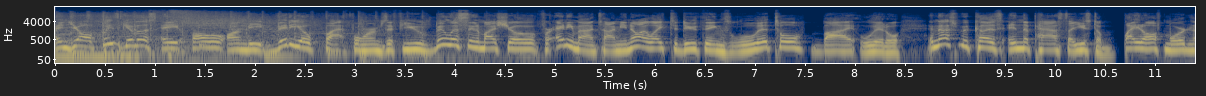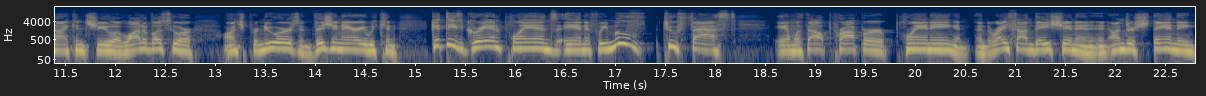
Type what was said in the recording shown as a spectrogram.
And y'all, please give us a follow on the video platforms. If you've been listening to my show for any amount of time, you know I like to do things little by little. And that's because in the past, I used to bite off more than I can chew. A lot of us who are entrepreneurs and visionary, we can get these grand plans. And if we move too fast and without proper planning and, and the right foundation and, and understanding,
